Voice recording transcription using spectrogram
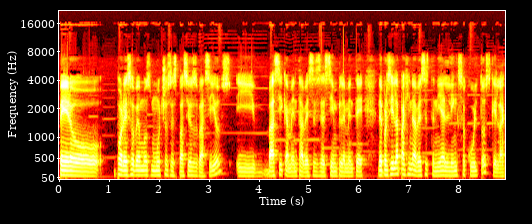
Pero por eso vemos muchos espacios vacíos y básicamente a veces es simplemente, de por sí la página a veces tenía links ocultos, que la,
